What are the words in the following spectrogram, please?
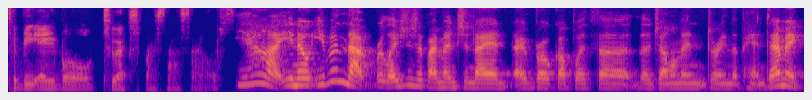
to be able to express ourselves yeah you know even that relationship i mentioned i had i broke up with the the gentleman during the pandemic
